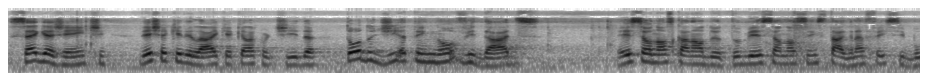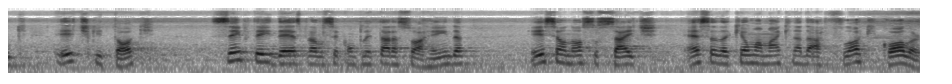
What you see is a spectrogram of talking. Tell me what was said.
Segue a gente, deixa aquele like, aquela curtida. Todo dia tem novidades. Esse é o nosso canal do YouTube, esse é o nosso Instagram, Facebook e TikTok. Sempre tem ideias para você completar a sua renda. Esse é o nosso site. Essa daqui é uma máquina da Flock Color,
